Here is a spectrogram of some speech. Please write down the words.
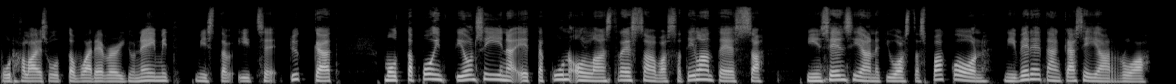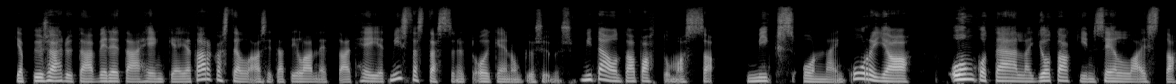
buddhalaisuutta, whatever you name it, mistä itse tykkäät. Mutta pointti on siinä, että kun ollaan stressaavassa tilanteessa – niin sen sijaan, että juostas pakoon, niin vedetään käsijarrua ja pysähdytään, vedetään henkeä ja tarkastellaan sitä tilannetta, että hei, että mistä tässä nyt oikein on kysymys? Mitä on tapahtumassa? Miksi on näin kurjaa? Onko täällä jotakin sellaista,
